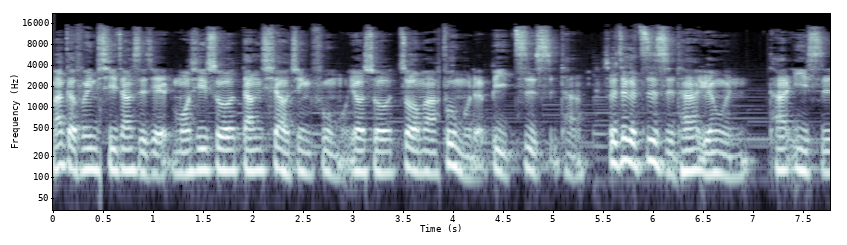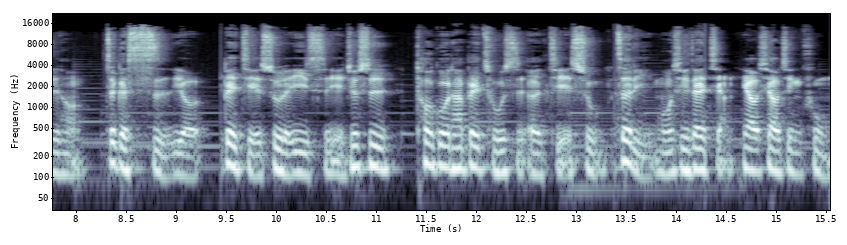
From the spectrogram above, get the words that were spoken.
马可福音七章十节，摩西说：“当孝敬父母。”又说：“咒骂父母的，必治死他。”所以这个“治死他”原文它意思哈，这个“死”有被结束的意思，也就是透过他被处死而结束。这里摩西在讲要孝敬父母。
